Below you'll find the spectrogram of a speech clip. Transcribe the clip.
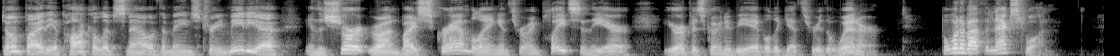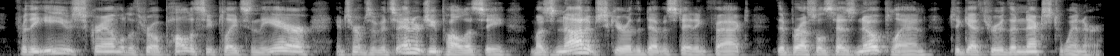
Don't buy the apocalypse now of the mainstream media. In the short run, by scrambling and throwing plates in the air, Europe is going to be able to get through the winter. But what about the next one? For the EU's scramble to throw policy plates in the air in terms of its energy policy must not obscure the devastating fact that Brussels has no plan to get through the next winter.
